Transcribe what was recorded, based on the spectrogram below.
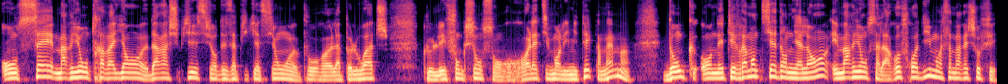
on sait, Marion travaillant euh, d'arrache-pied sur des applications pour l'Apple Watch, que les fonctions sont relativement limitées quand même. Donc, on était vraiment tiède en y allant. Et Marion, ça l'a refroidi. Moi, ça m'a réchauffé.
